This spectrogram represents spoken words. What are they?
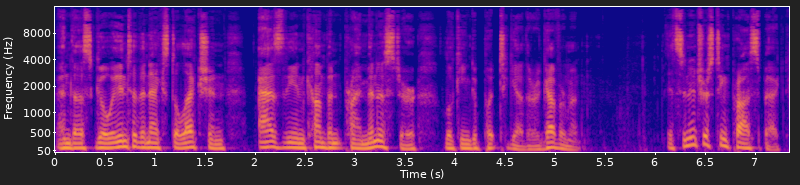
and thus go into the next election as the incumbent prime minister looking to put together a government. It's an interesting prospect,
